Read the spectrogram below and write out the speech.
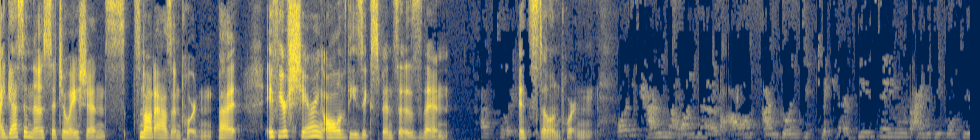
I guess in those situations, it's not as important. But if you're sharing all of these expenses, then Absolutely. it's still important. or just having that line of I'll, I'm going to take care of these things. I know people who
